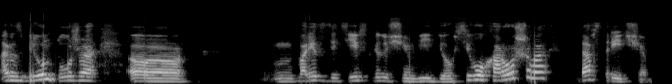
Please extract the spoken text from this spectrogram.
разберем тоже э, дворец детей в следующем видео. Всего хорошего, до встречи.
